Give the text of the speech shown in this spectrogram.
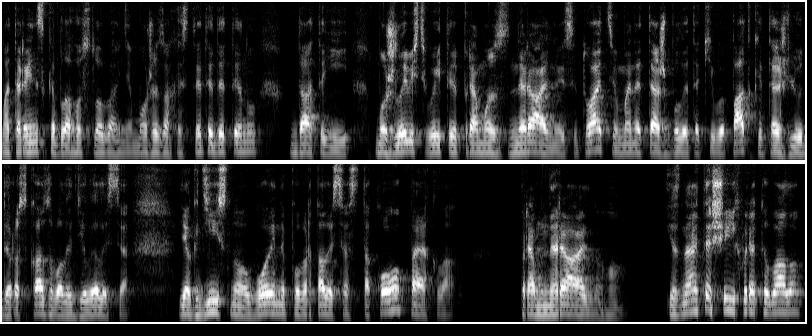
Материнське благословення може захистити дитину, дати їй можливість вийти прямо з нереальної ситуації. У мене теж були такі випадки, теж люди розказували, ділилися, як дійсно воїни поверталися з такого пекла, прям нереального. І знаєте, що їх врятувало?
